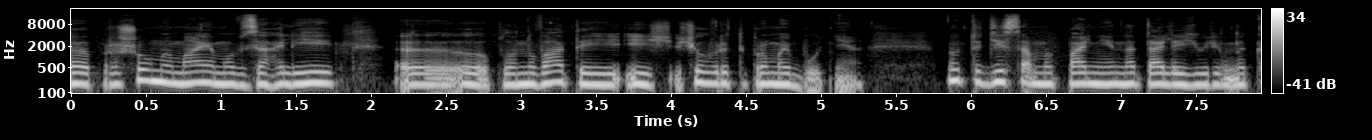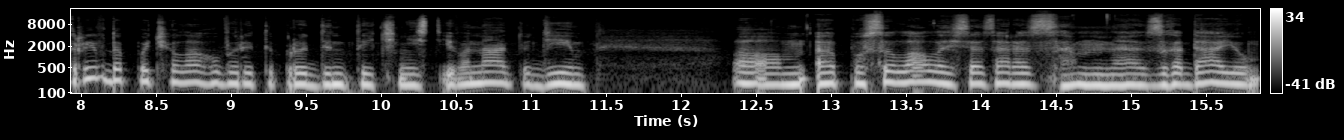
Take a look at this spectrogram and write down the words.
е, Про що ми маємо взагалі е, планувати і що говорити про майбутнє? Ну, тоді саме пані Наталя Юрівна Кривда почала говорити про ідентичність, і вона тоді е, посилалася зараз, ем, е, згадаю,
